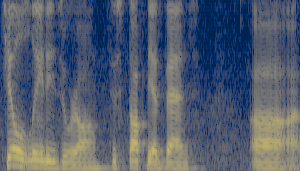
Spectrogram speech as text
kill Lady Zhurong to stop the advance. Uh,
